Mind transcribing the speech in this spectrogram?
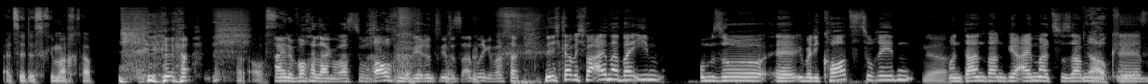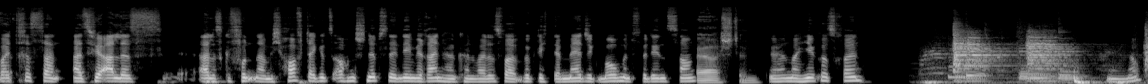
als ihr das gemacht habt. ja. Eine Woche lang warst du rauchen, während wir das andere gemacht haben. Nee, ich glaube, ich war einmal bei ihm, um so äh, über die Chords zu reden. Ja. Und dann waren wir einmal zusammen Ja, okay. äh, bei Tristan, als wir alles, alles gefunden haben. Ich hoffe, da gibt's auch einen Schnipsel, in dem wir reinhören können, weil das war wirklich der Magic Moment für den Song. ja, stimmt. Wir hören mal hier kurz rein. Nope.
